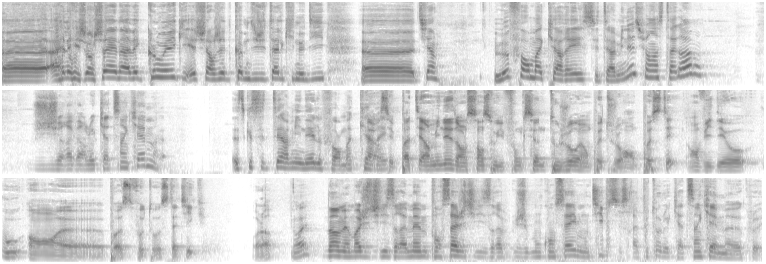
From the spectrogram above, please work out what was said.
Euh, allez, j'enchaîne avec Chloé qui est chargée de com digital qui nous dit euh, tiens, le format carré, c'est terminé sur Instagram? J'irai vers le 4-5e. Est-ce que c'est terminé le format carré? C'est pas terminé dans le sens où il fonctionne toujours et on peut toujours en poster en vidéo ou en euh, post photo statique. Voilà. Ouais. Non, mais moi j'utiliserais même pour ça, j'utiliserais mon conseil, mon tip, ce serait plutôt le 4-5e, euh, Chloé.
